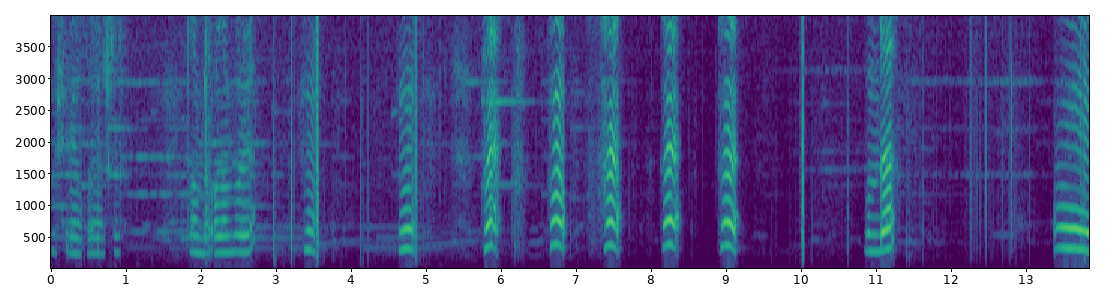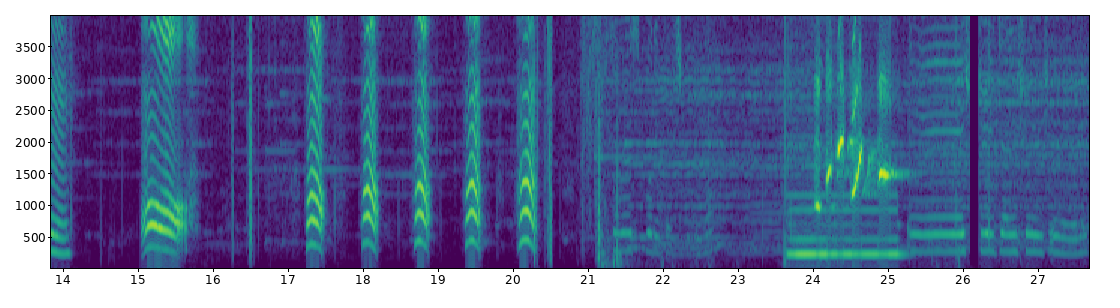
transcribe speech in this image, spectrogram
Bu Şuraya koyarsak. Tamam da adam böyle hı hı hı hı hı hı hı Bunda hmm. Oh. Ha ha ha ha ha. İşte böyle spor yaparız burada. Ee, şöyle bir tane şöyle bir şey verelim.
